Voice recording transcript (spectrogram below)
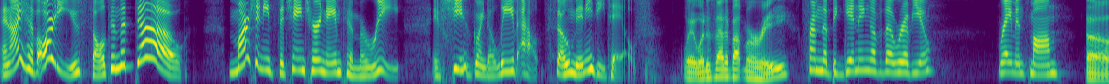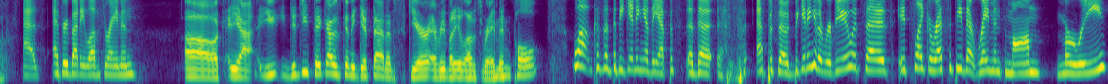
And I have already used salt in the dough. Marcia needs to change her name to Marie if she is going to leave out so many details. Wait, what is that about Marie? From the beginning of the review, Raymond's mom, Oh. as everybody loves Raymond. Oh, okay. Yeah. You did you think I was going to get that obscure "Everybody Loves Raymond" poll? Well, because at the beginning of the episode, uh, the episode, beginning of the review, it says it's like a recipe that Raymond's mom, Marie,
